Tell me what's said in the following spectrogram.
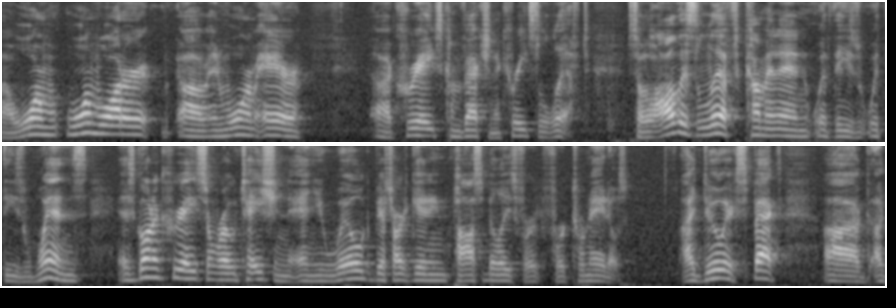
Uh, warm, warm water uh, and warm air uh, creates convection. It creates lift. So all this lift coming in with these with these winds is going to create some rotation, and you will start getting possibilities for for tornadoes. I do expect uh, a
